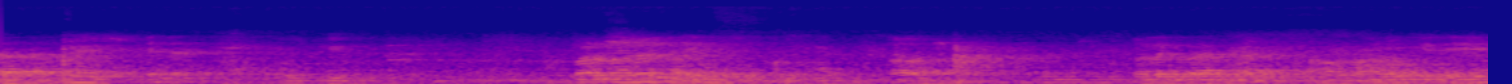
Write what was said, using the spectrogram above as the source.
لا ماشي. إيه أوكي. برشل إكس إيه؟ آه. أقول لك بقى آه. ممكن إيه؟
